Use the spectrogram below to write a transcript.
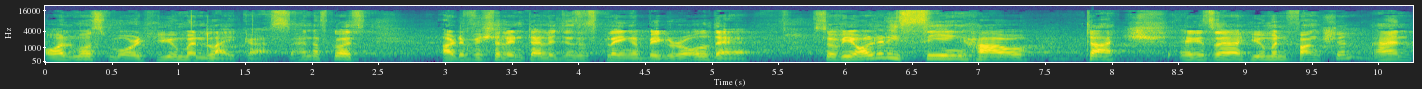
almost more human like us. And of course, artificial intelligence is playing a big role there. So we're already seeing how touch is a human function and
